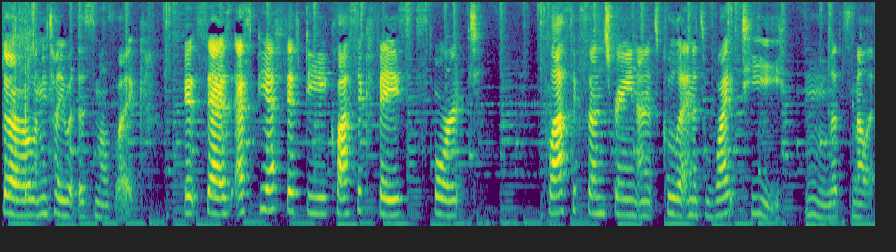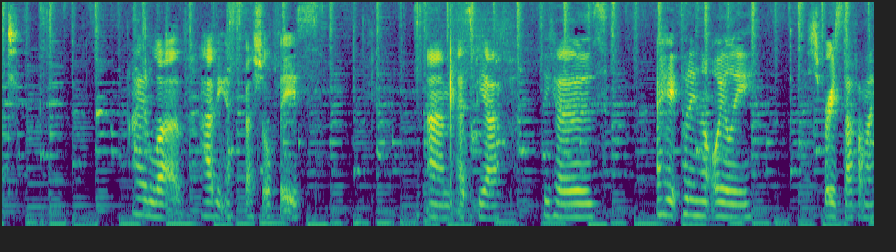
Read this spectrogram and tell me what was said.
So let me tell you what this smells like. It says SPF 50 Classic Face Sport Classic Sunscreen and it's Coola and it's white tea. Mmm, let's smell it. I love having a special face. um, SPF because I hate putting the oily spray stuff on my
